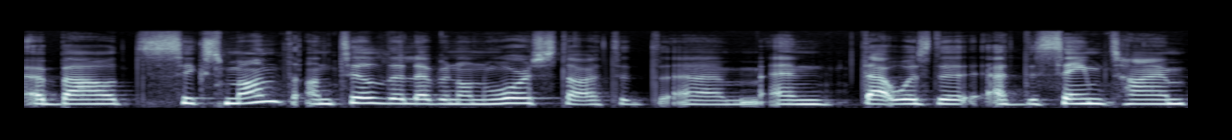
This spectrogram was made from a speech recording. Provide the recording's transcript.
about six months until the Lebanon war started, um, and that was the at the same time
